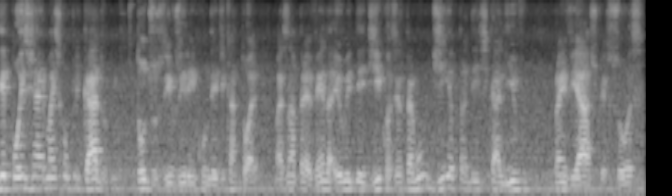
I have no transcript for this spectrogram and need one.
Depois já é mais complicado, todos os livros irem com dedicatória. Mas na pré-venda eu me dedico, às vezes eu pego um dia para dedicar livro para enviar às pessoas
